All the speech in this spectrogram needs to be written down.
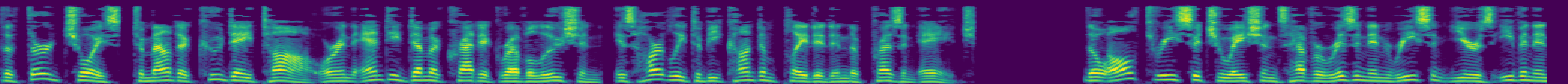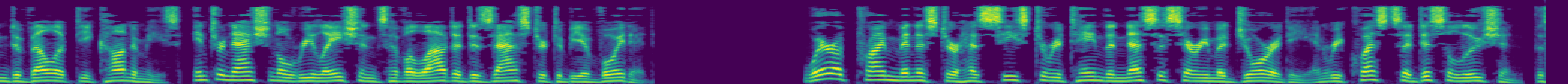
The third choice, to mount a coup d'état or an anti-democratic revolution, is hardly to be contemplated in the present age. Though all three situations have arisen in recent years even in developed economies, international relations have allowed a disaster to be avoided. Where a prime minister has ceased to retain the necessary majority and requests a dissolution, the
